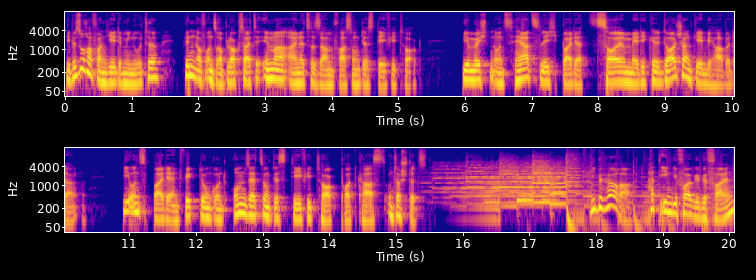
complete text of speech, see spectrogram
Die Besucher von Jede Minute finden auf unserer Blogseite immer eine Zusammenfassung des DeFi-Talk. Wir möchten uns herzlich bei der Zoll Medical Deutschland GmbH bedanken, die uns bei der Entwicklung und Umsetzung des DeFi-Talk Podcasts unterstützt. Liebe Hörer, hat Ihnen die Folge gefallen?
